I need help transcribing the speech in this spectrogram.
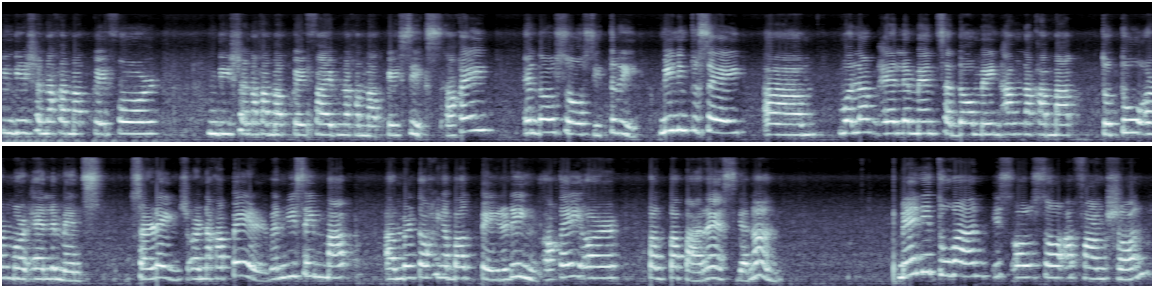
hindi siya nakamap kay 4, hindi siya nakamap kay 5, nakamap kay 6. Okay? And also si 3. Meaning to say, um, walang element sa domain ang nakamap to two or more elements sa range or naka-pair. When we say map, um, we're talking about pairing, okay? Or pagpapares, ganon. Many to one is also a function.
